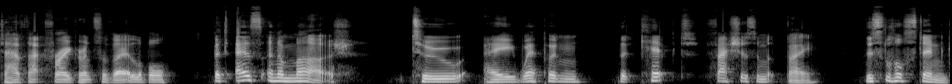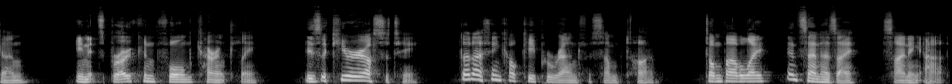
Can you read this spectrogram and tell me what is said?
to have that fragrance available. But as an homage to a weapon that kept fascism at bay, this little Sten gun, in its broken form currently, is a curiosity that I think I'll keep around for some time. Tom Barbalet in San Jose, signing out.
